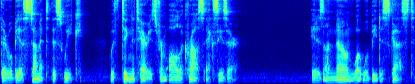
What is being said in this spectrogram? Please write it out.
There will be a summit this week with dignitaries from all across Exezer. It is unknown what will be discussed.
